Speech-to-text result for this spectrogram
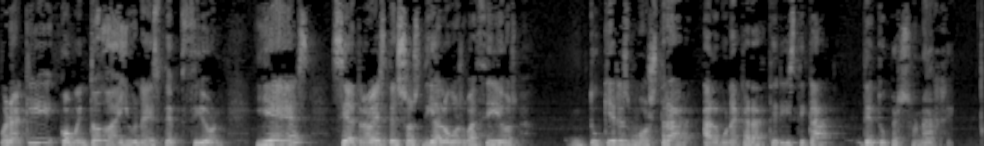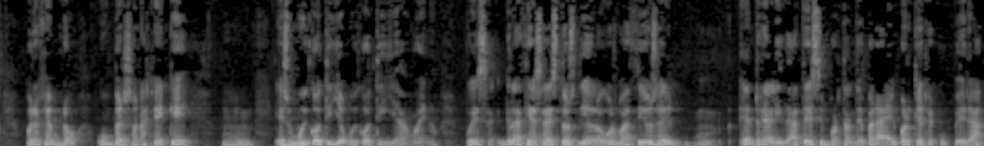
Bueno, aquí, como en todo, hay una excepción, y es si a través de esos diálogos vacíos tú quieres mostrar alguna característica de tu personaje. Por ejemplo, un personaje que es muy cotilla, muy cotilla. Bueno, pues gracias a estos diálogos vacíos, mm, en realidad es importante para él porque recupera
